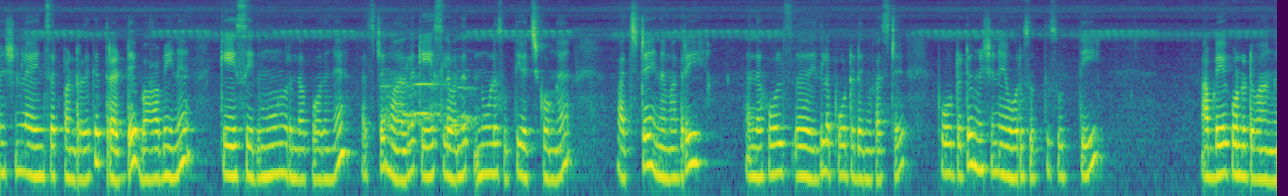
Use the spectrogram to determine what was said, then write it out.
மிஷினில் இன்சர்ட் பண்ணுறதுக்கு த்ரெட்டு பாபின்னு கேஸ் இது மூணும் இருந்தால் போதுங்க. ஃபஸ்ட்டு முதல்ல கேஸில் வந்து நூலை சுற்றி வச்சுக்கோங்க. வச்சுட்டு இந்த மாதிரி அந்த ஹோல்ஸ் இதில் போட்டுடுங்க ஃபஸ்ட்டு போட்டுட்டு மிஷினை ஒரு சுற்று சுற்றி அப்படியே கொண்டுட்டு வாங்க.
